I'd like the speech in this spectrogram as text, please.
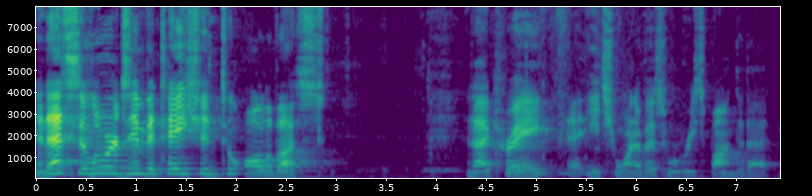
And that's the Lord's invitation to all of us. And I pray that each one of us will respond to that.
